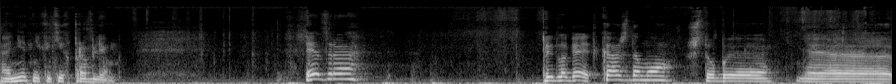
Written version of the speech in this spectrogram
нет никаких проблем. Эзра предлагает каждому, чтобы э,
